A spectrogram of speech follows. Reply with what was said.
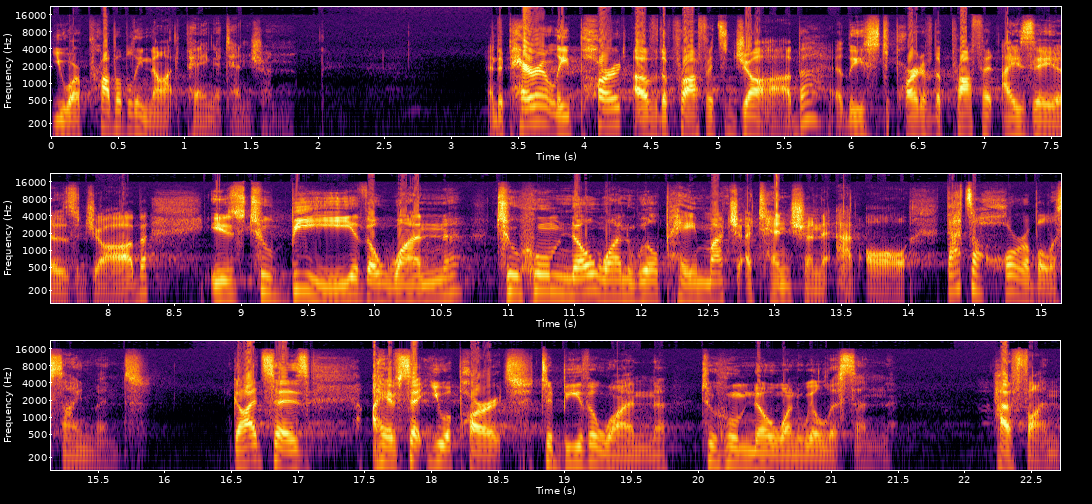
you are probably not paying attention. And apparently, part of the prophet's job, at least part of the prophet Isaiah's job, is to be the one to whom no one will pay much attention at all. That's a horrible assignment. God says, I have set you apart to be the one to whom no one will listen have fun.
